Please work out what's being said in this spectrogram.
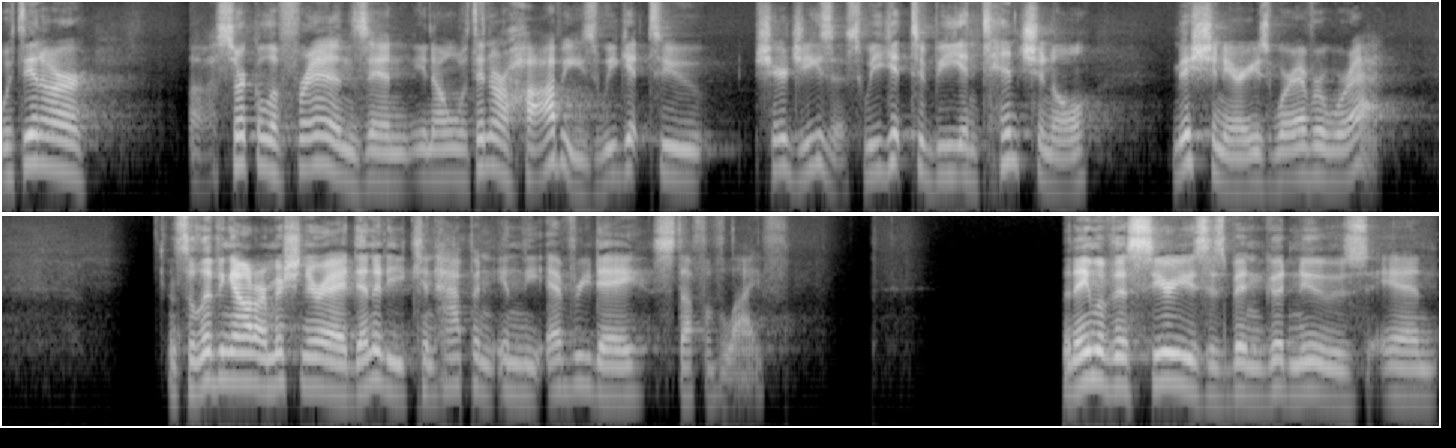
within our uh, circle of friends, and, you know, within our hobbies, we get to share Jesus. We get to be intentional missionaries wherever we're at. And so living out our missionary identity can happen in the everyday stuff of life. The name of this series has been Good News, and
